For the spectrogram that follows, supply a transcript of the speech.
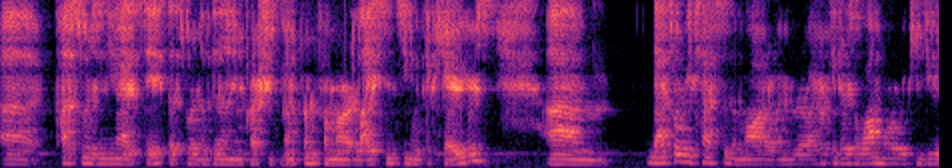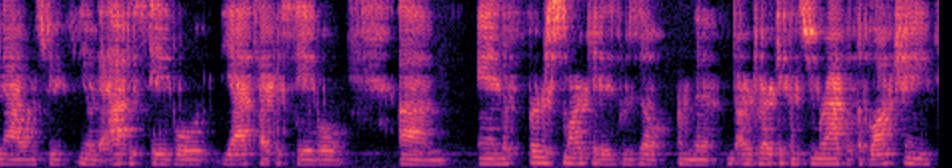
uh, customers in the United States. That's where the billion impressions come from from our licensing with the carriers. Um, that's where we tested the model and we were like, okay, there's a lot more we can do now once we've, you know, the app is stable, the ad tech is stable. Um, and the first market is Brazil from the our direct to consumer app with the blockchain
